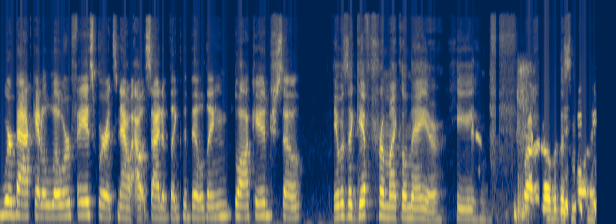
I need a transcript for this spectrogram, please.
we're back at a lower phase where it's now outside of like the building blockage. So It was a gift from Michael Mayer. He brought it over this morning.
